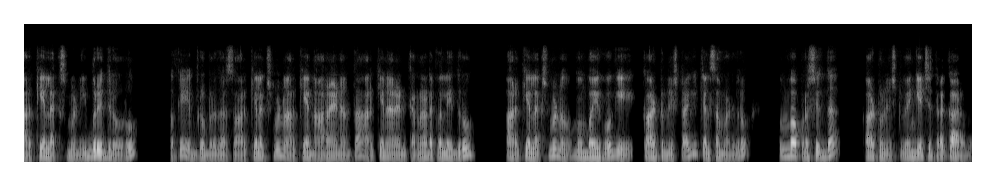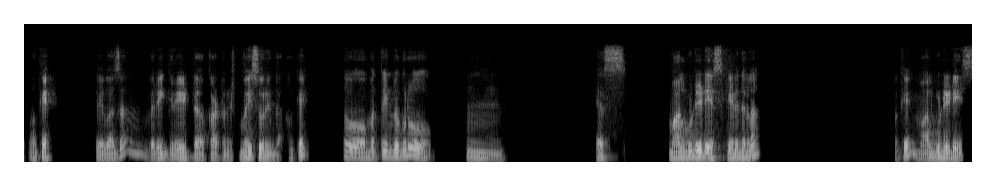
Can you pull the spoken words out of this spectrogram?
R K Laxman ಇಬ್ರು ಇದ್ರು ಅವರು. ಓಕೆ, ಇಬ್ರು brothers R K Laxman, R K Narayana ಅಂತ ಆರ್ ಕೆ ನಾರಾಯಣ್ ಕರ್ನಾಟಕದಲ್ಲಿ ಇದ್ರು. ಆರ್ ಕೆ ಲಕ್ಷ್ಮಣ್ ಮುಂಬೈಗೆ ಹೋಗಿ ಕಾರ್ಟೂನಿಸ್ಟ್ ಆಗಿ ಕೆಲಸ ಮಾಡಿದ್ರು. ತುಂಬಾ ಪ್ರಸಿದ್ಧ ಕಾರ್ಟೂನಿಸ್ಟ್, ವ್ಯಂಗ್ಯ ಚಿತ್ರಕಾರರು. Okay he was a very great cartoonist ಮೈಸೂರಿಂದ. ಓಕೆ ಸೊ ಮತ್ತೆ ಇನ್ನೊಬ್ರು, ಹ್ಮ್, ಎಸ್, ಮಾಲ್ಗುಡಿ ಡೇಸ್ ಕೇಳಿದ್ರಲ್ಲ? Okay, Malgudi days.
